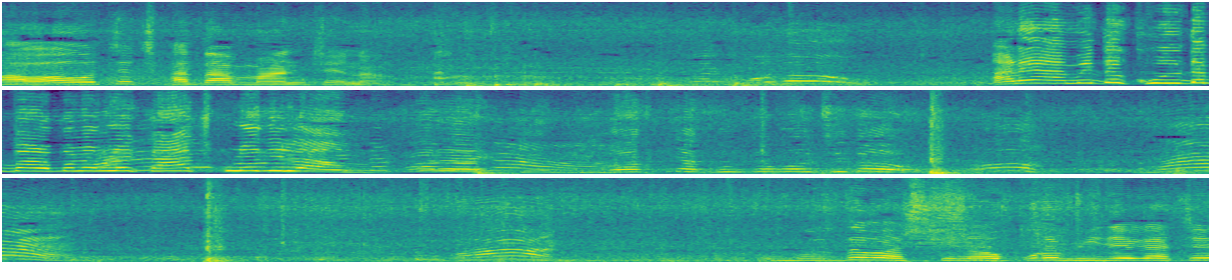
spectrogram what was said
হাওয়া হচ্ছে ছাতা মানছে না। আরে আমি তো খুলতে পারব না বলে কাজ খুলে দিলাম। লকটা খুলতে বলছি তো। হ্যাঁ। বুঝতে পারছি না ও পুরো ভিজে গেছে।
